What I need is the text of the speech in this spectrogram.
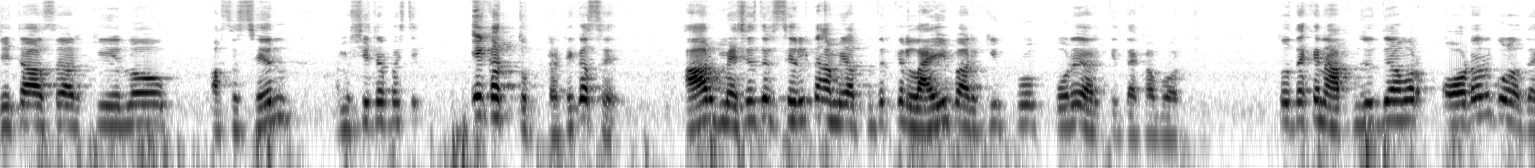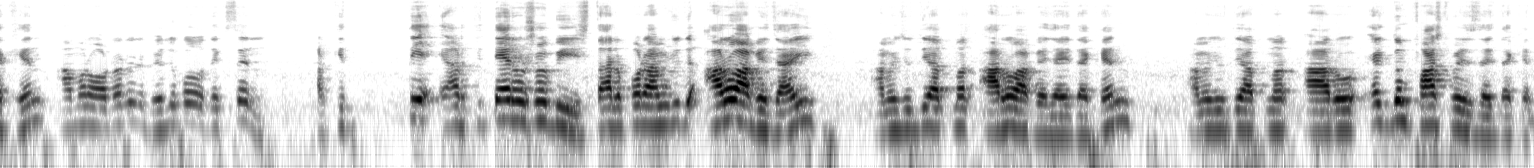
যেটা আছে আর কি হলো আছে সেল আমি সেটা পাইছি একাত্তরটা, ঠিক আছে? আর মেসেজের সেলটা আমি আপনাদেরকে লাইভ আর কি প্রুভ করে আর কি দেখাবো আর কি। তো দেখেন, আপনি যদি আমার অর্ডারগুলো দেখেন, আমার অর্ডারের ভ্যালু কত দেখছেন? আর কি আর কি তেরোশো বিশ, তারপরে আমি যদি আরও আগে যাই, আমি যদি আপনার আরও আগে যাই দেখেন, আমি যদি আপনার আরও একদম ফার্স্ট পেজ যাই দেখেন,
